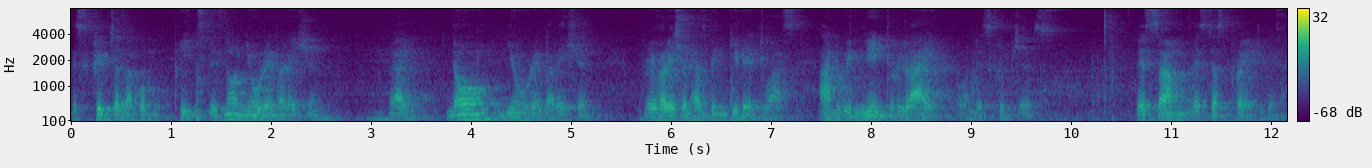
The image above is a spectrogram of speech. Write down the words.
The scriptures are complete. There's no new revelation. Right? No new revelation. Revelation has been given to us, and we need to rely on the scriptures. Let's, um, let's just pray together.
